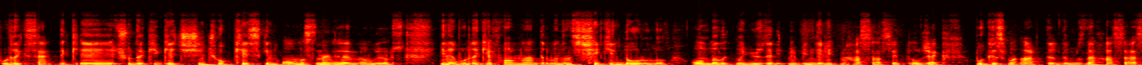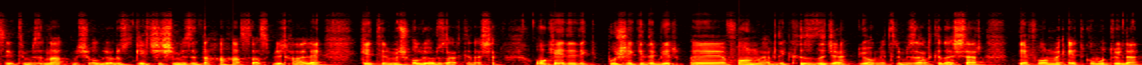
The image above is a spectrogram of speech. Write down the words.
buradaki sertlik e, şuradaki geçişin çok keskin olmasına neden oluyoruz. Yine buradaki formlandırmanın şekil doğruluğu ondalık mı, yüzdelik mi, bindelik mi hassasiyetli olacak. Bu kısmı arttırdığımızda hassasiyetimizi ne yapmış oluyoruz? Geçişimizi daha hassas bir hale getirmiş oluyoruz arkadaşlar. Okey dedik. Bu şekilde bir e, form verdik. Hızlıca geometrimizi arkadaşlar deforme et komutuyla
